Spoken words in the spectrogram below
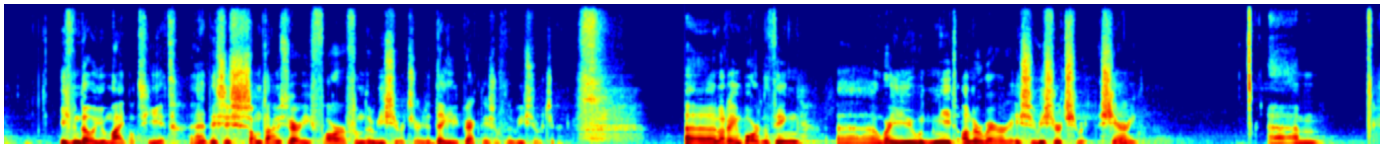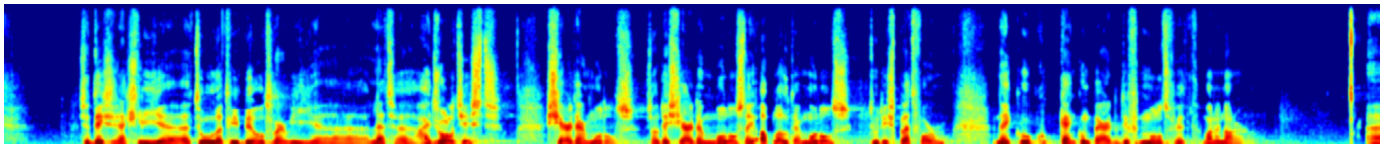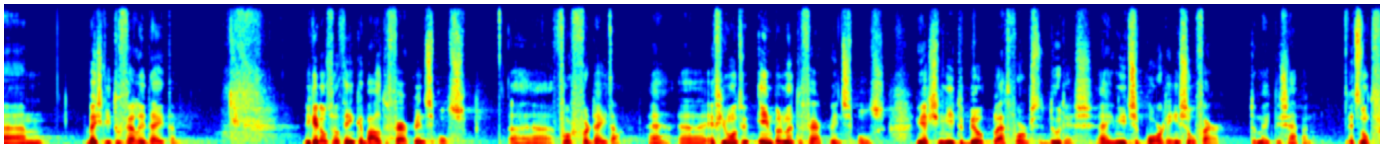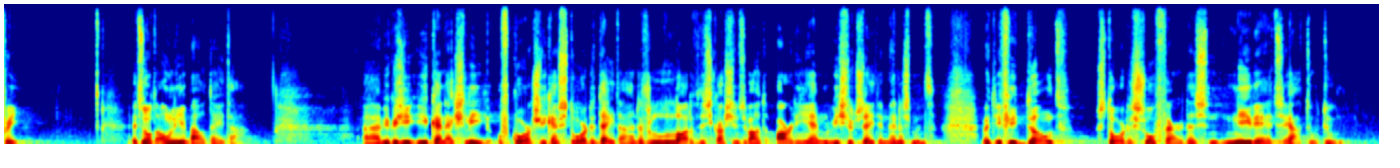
even though you might not see it. Eh? This is sometimes very far from the researcher, the daily practice of the researcher. Uh, another important thing uh, where you need underwear is research sharing. Um, so this is actually a tool that we built where we uh, let uh, hydrologists share their models. So they share their models, they upload their models to this platform, and they co can compare the different models with one another. Um, basically to validate them. You can also think about the FAIR principles uh, for, for data. Uh, if you want to implement the FAIR principles, you actually need to build platforms to do this. You need support in software to make this happen. It's not free. It's not only about data. Uh, because you, you, can actually, of course, you can store the data. And there's a lot of discussions about RDM, research data management. But if you don't store the software that's needed yeah, to, to,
